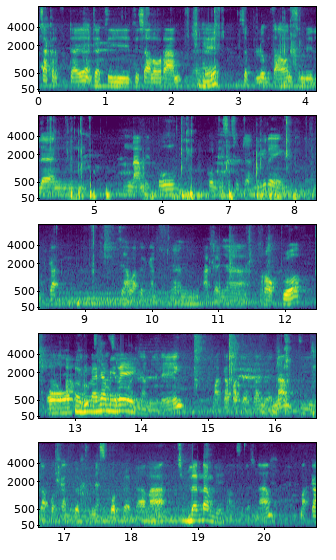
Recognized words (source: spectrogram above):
cagar budaya ada di Desa Loram Oke. eh, sebelum tahun 96 itu kondisi sudah miring maka dikhawatirkan dengan adanya roboh Oh, atau bangunannya miring. miring maka pada tahun 26 dilaporkan ke Dinas Purbakala 96 ya. tahun 96 maka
